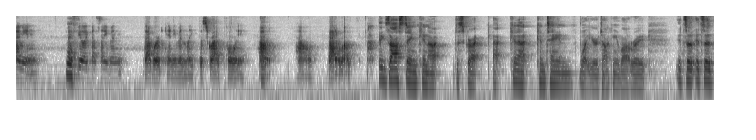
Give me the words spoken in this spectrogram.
I mean, well, I feel like that's not even that word can't even like describe fully how uh, how bad it was. exhausting cannot describe uh, cannot contain what you're talking about, right? It's a it's a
